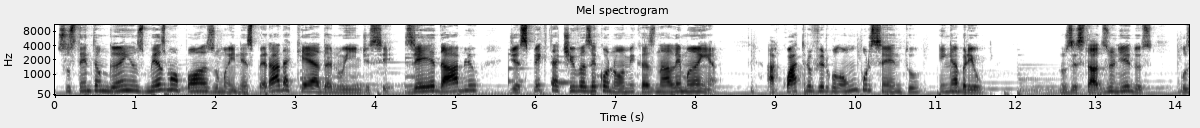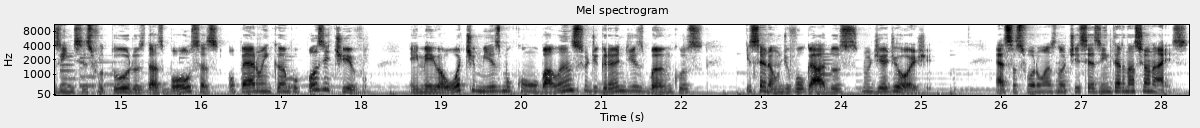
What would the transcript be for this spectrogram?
sustentam ganhos mesmo após uma inesperada queda no índice ZEW de expectativas econômicas na Alemanha, a 4,1% em abril. Nos Estados Unidos, os índices futuros das bolsas operam em campo positivo, em meio ao otimismo com o balanço de grandes bancos que serão divulgados no dia de hoje. Essas foram as notícias internacionais.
